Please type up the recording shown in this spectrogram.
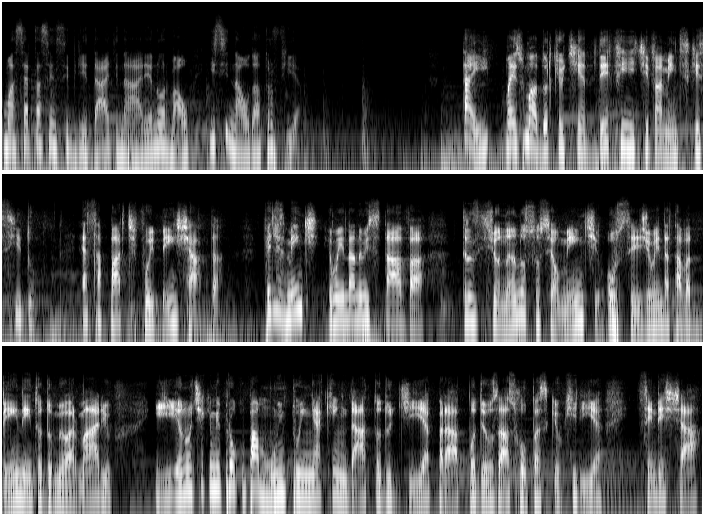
uma certa sensibilidade na área normal e sinal da atrofia. Tá aí mais uma dor que eu tinha definitivamente esquecido essa parte foi bem chata. Felizmente, eu ainda não estava transicionando socialmente, ou seja, eu ainda estava bem dentro do meu armário e eu não tinha que me preocupar muito em aquendar todo dia para poder usar as roupas que eu queria sem deixar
